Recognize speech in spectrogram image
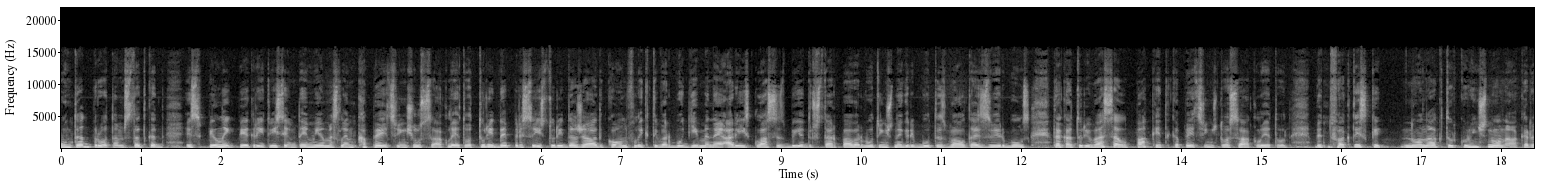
Un tad, protams, tad, kad es pilnīgi piekrītu visiem tiem iemesliem, kāpēc viņš uzsāk lietot, tur ir depresijas, tur ir dažādi konflikti, varbūt ģimenē, arī klases biedru starpā, varbūt viņš negrib būt tas baltais zvirbulis. Tā kā tur ir vesela pakete, kāpēc viņš to sāk lietot. Bet faktiski nonāk tur, kur viņš nonāk ar,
